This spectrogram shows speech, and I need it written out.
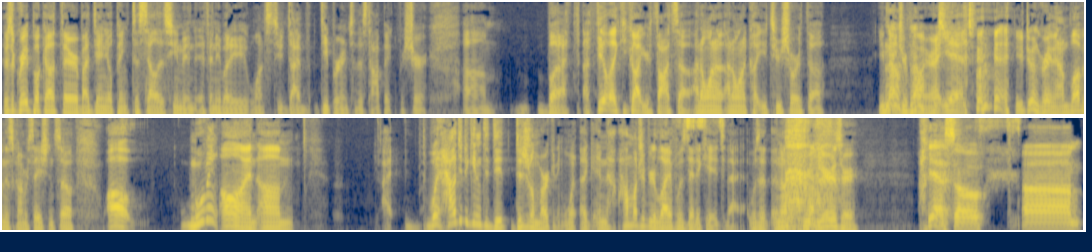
there's a great book out there by Daniel Pink, "To Sell Is Human." If anybody wants to dive deeper into this topic, for sure. Um, but I, I, feel like you got your thoughts out. I don't want to. I don't want to cut you too short, though. You no, made your point, no, right? Yeah. You're doing great, man. I'm loving this conversation. So, uh, moving on, um, I, what, how did you get into di- digital marketing? What, like, and how much of your life was dedicated to that? Was it another three years or? yeah. So, um,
